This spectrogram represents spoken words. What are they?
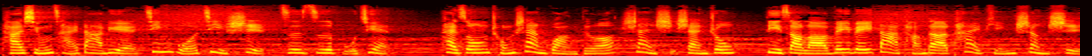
他雄才大略，经国济世，孜孜不倦。太宗崇善广德，善始善终。缔造了巍巍大唐的太平盛世，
